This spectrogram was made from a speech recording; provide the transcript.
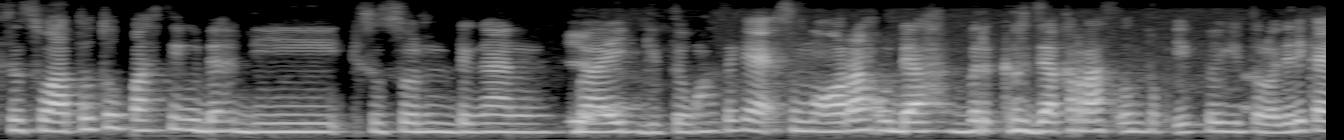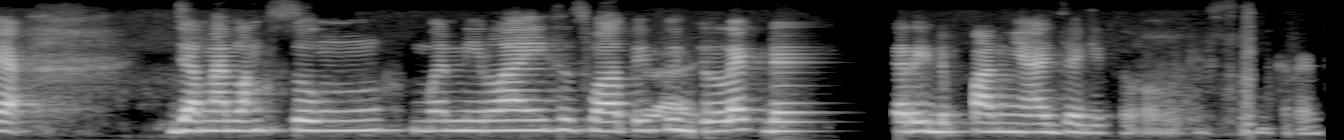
sesuatu tuh pasti udah disusun dengan yeah. baik gitu. Maksudnya kayak semua orang udah bekerja keras untuk itu gitu loh. Jadi kayak jangan langsung menilai sesuatu itu jelek dari, depannya aja gitu. Oh, keren.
